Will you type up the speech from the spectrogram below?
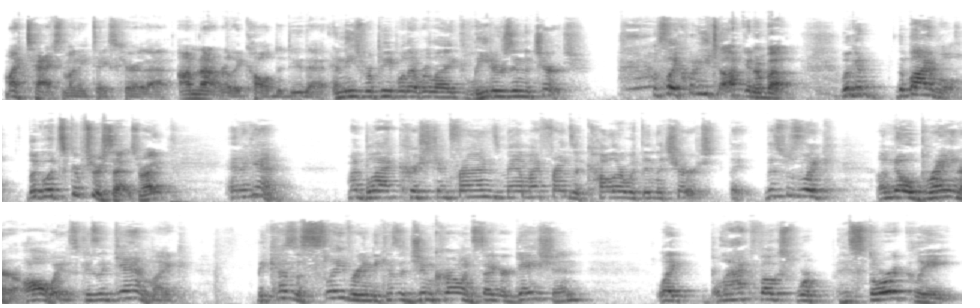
my tax money takes care of that. I'm not really called to do that. And these were people that were like leaders in the church. I was like, what are you talking about? Look at the Bible. Look what scripture says, right? And again, my black Christian friends, man, my friends of color within the church, they, this was like a no brainer always. Because again, like, because of slavery and because of Jim Crow and segregation, like black folks were historically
